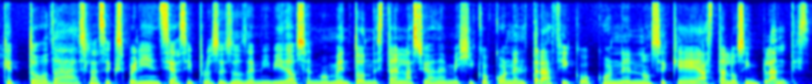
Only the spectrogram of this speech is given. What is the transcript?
que todas las experiencias y procesos de mi vida, o sea, el momento donde está en la Ciudad de México, con el tráfico, con el no sé qué, hasta los implantes.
